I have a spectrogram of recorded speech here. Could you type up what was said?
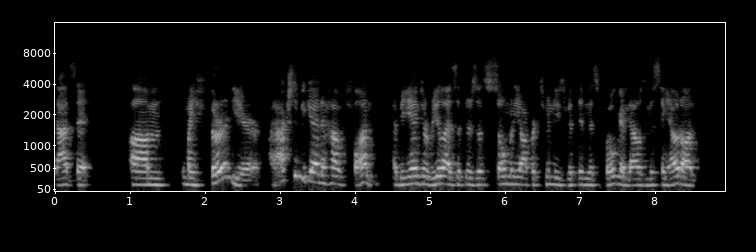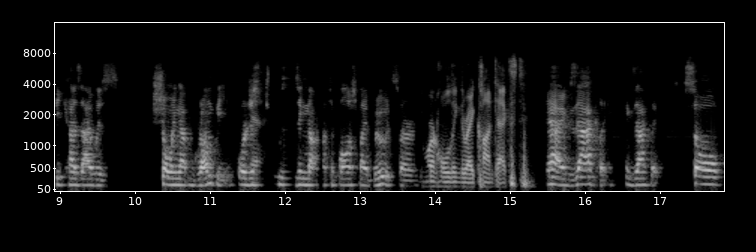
That's it. Um, my third year, I actually began to have fun. I began to realize that there's uh, so many opportunities within this program that I was missing out on because I was showing up grumpy or just choosing not to polish my boots or you weren't holding the right context. yeah, exactly, exactly. So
